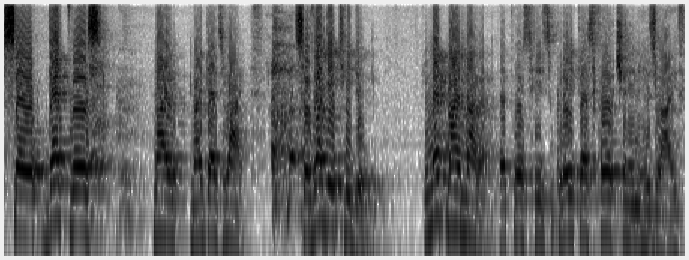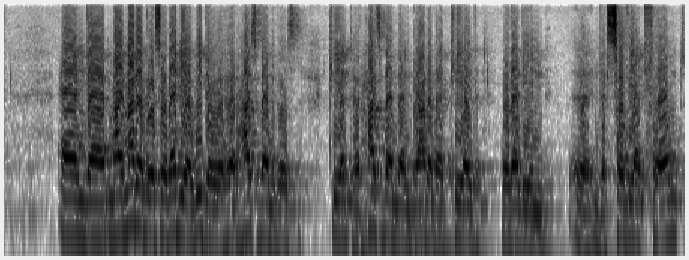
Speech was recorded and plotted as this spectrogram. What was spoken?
So that was my, my dad's life. So what did he do? He met my mother. That was his greatest fortune in his life. And uh, my mother was already a widow. Her husband was killed. Her husband and brother were killed already in, uh, in the Soviet front.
